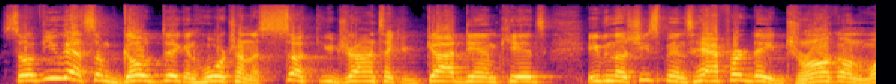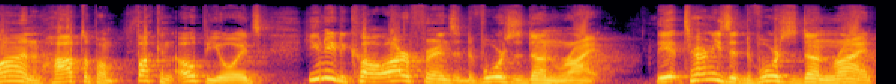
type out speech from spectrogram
So if you got some gold digging whore trying to suck you dry and take your goddamn kids, even though she spends half her day drunk on wine and hopped up on fucking opioids, you need to call our friends at Divorce is Done Right. The attorneys at Divorce is Done Right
